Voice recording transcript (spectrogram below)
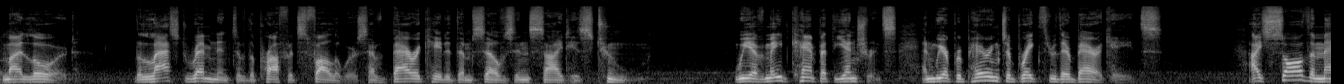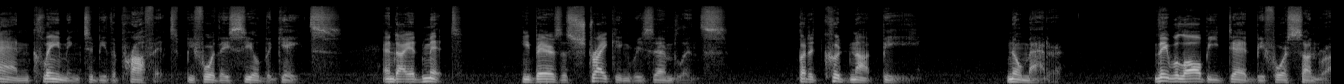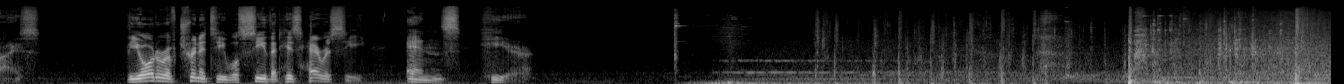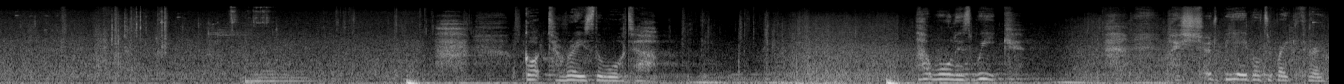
My lord, the last remnant of the Prophet's followers have barricaded themselves inside his tomb. We have made camp at the entrance, and we are preparing to break through their barricades. I saw the man claiming to be the Prophet before they sealed the gates, and I admit, he bears a striking resemblance. But it could not be. No matter. They will all be dead before sunrise the Order of Trinity will see that his heresy ends here. Got to raise the water. That wall is weak. I should be able to break through.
